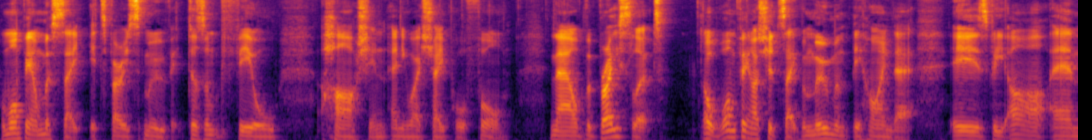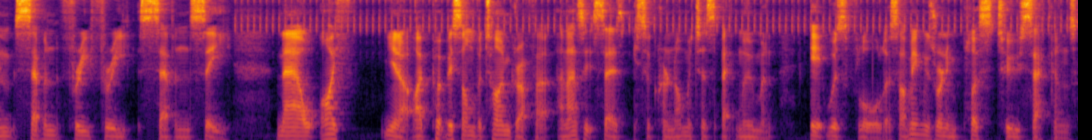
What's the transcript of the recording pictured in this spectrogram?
And one thing I must say, it's very smooth. It doesn't feel harsh in any way, shape or form. Now the bracelet, oh, one thing I should say, the movement behind it is the RM7337C. Now I, you know, I put this on the time grapher and as it says, it's a chronometer spec movement it was flawless. I think it was running plus two seconds.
